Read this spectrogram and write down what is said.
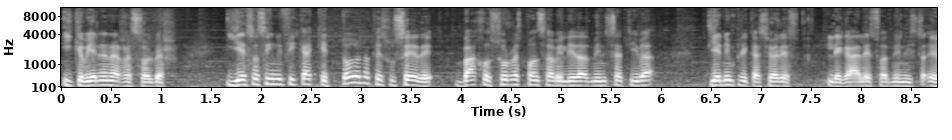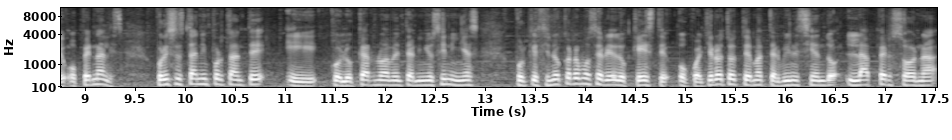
y que vienen a resolver. Y eso significa que todo lo que sucede bajo su responsabilidad administrativa tiene implicaciones legales o, eh, o penales. Por eso es tan importante eh, colocar nuevamente a niños y niñas, porque si no corremos el riesgo que este o cualquier otro tema termine siendo la persona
